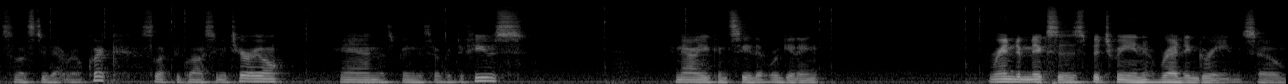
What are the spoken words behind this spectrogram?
So let's do that real quick. Select the glossy material and let's bring this over to diffuse. And now you can see that we're getting random mixes between red and green. So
